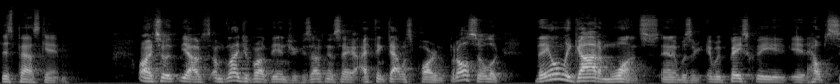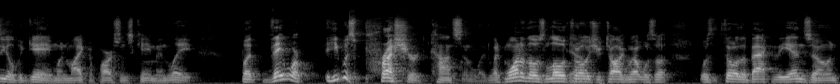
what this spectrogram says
this past game. All right, so yeah, was, I'm glad you brought up the injury because I was going to say I think that was part of it. But also, look, they only got him once, and it was it was basically it helped seal the game when Micah Parsons came in late. But they were he was pressured constantly. Like one of those low throws you're talking about was a was throw to the back of the end zone,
